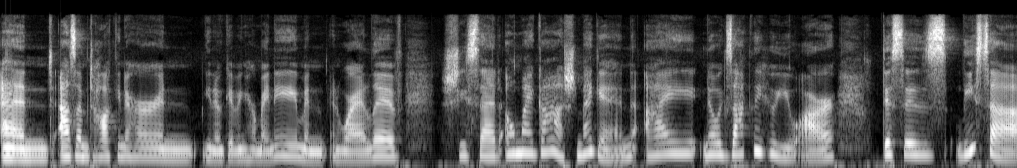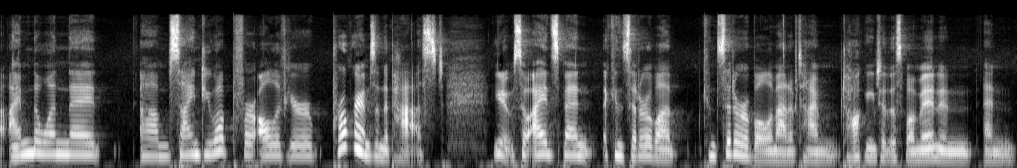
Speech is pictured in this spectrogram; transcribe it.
And as I'm talking to her and, you know, giving her my name and, and where I live, she said, Oh my gosh, Megan, I know exactly who you are. This is Lisa. I'm the one that um, signed you up for all of your programs in the past. You know, so I had spent a considerable considerable amount of time talking to this woman and and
